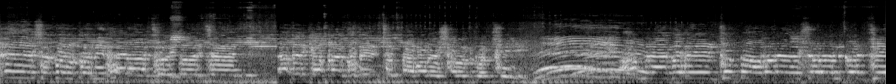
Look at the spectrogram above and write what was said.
যে সকল কর্মী ভাইরা শহীদ হয়েছেন তাদেরকে আমরা গভীর শ্রদ্ধাভরে স্মরণ করছি। আমরা গভীর শ্রদ্ধাভরে স্মরণ করছি,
